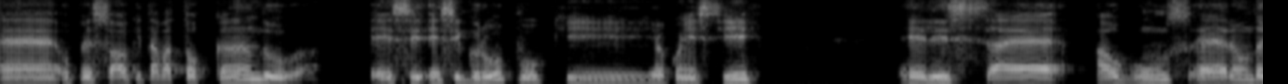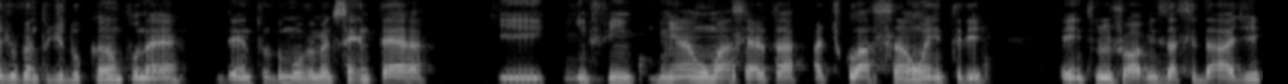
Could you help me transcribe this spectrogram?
é, o pessoal que estava tocando esse, esse grupo que eu conheci, eles, é, alguns eram da juventude do campo, né, dentro do movimento Sem Terra, que, enfim, tinha uma certa articulação entre, entre os jovens da cidade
